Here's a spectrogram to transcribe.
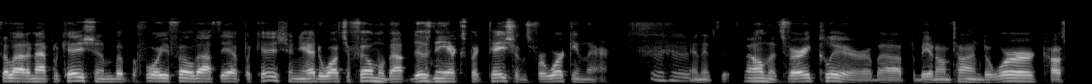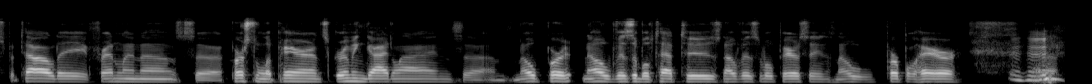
fill out an application. But before you filled out the application, you had to watch a film about Disney expectations for working there. Mhm. And it's a film that's very clear about being on time to work, hospitality, friendliness, uh, personal appearance, grooming guidelines, uh, no per- no visible tattoos, no visible piercings, no purple hair. Mhm.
